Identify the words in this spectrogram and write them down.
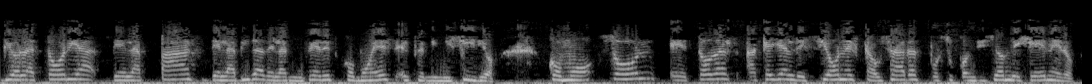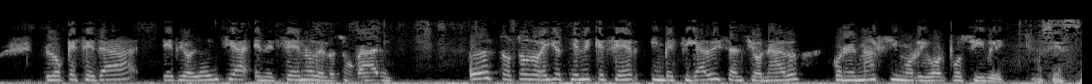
violatoria de la paz, de la vida de las mujeres, como es el feminicidio, como son eh, todas aquellas lesiones causadas por su condición de género, lo que se da de violencia en el seno de los hogares. Esto, todo ello tiene que ser investigado y sancionado con el máximo rigor posible. Así es.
